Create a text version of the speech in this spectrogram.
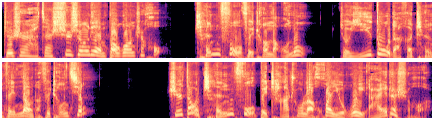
只是啊，在师生恋曝光之后，陈父非常恼怒，就一度的和陈飞闹得非常僵。直到陈父被查出了患有胃癌的时候，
